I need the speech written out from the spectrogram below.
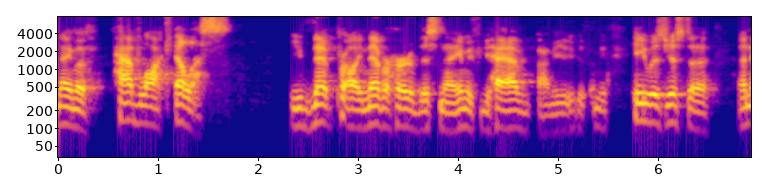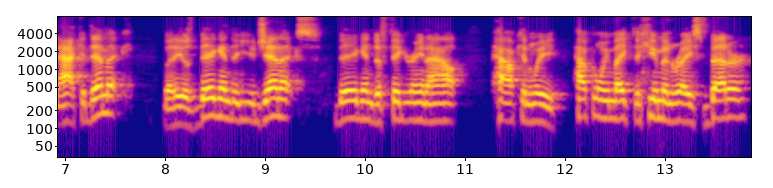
name of Havelock Ellis. You've ne- probably never heard of this name. If you have, I mean, I mean, he was just a, an academic, but he was big into eugenics, big into figuring out how can we how can we make the human race better.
